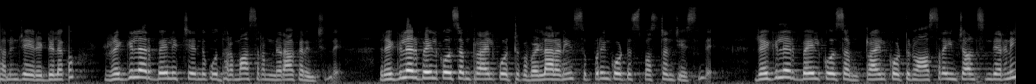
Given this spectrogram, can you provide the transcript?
ధనుంజయ రెడ్డిలకు రెగ్యులర్ బెయిల్ ఇచ్చేందుకు ధర్మాసనం నిరాకరించింది. రెగ్యులర్ బెయిల్ కోసం ట్రయల్ కోర్టుకు వెళ్ళాలని సుప్రీంకోర్టు స్పష్టం చేసింది. రెగ్యులర్ బెయిల్ కోసం ట్రయల్ కోర్టును ఆశ్రయించాల్సిందేనని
